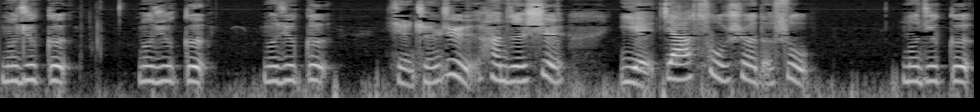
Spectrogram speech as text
，nojugu nojugu nojugu。选成日汉字是野加宿舍的宿，nojugu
